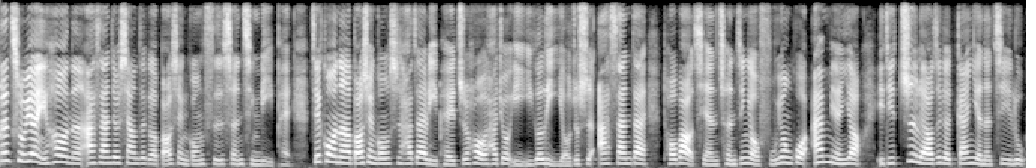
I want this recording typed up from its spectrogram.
那出院以后呢，阿三就向这个保险公司申请理赔。结果呢，保险公司他在理赔之后，他就以一个理由，就是阿三在投保前曾经有服用过安眠药以及治疗这个肝炎的记录，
